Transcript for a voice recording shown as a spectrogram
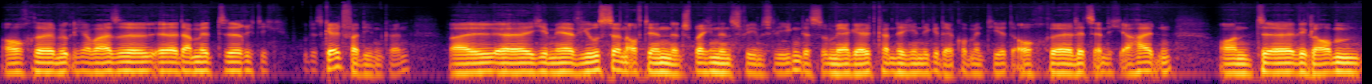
auch äh, möglicherweise äh, damit äh, richtig gutes Geld verdienen können. weil äh, je mehr Views dann auf den entsprechenden Streams liegen, desto mehr Geld kann derjenige, der kommentiert, auch äh, letztendlich erhalten. Und äh, wir glauben,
